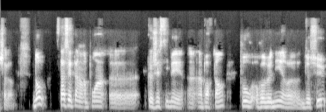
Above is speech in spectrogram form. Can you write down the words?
Shalom. Donc, ça, c'était un point euh, que j'estimais important pour revenir dessus.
